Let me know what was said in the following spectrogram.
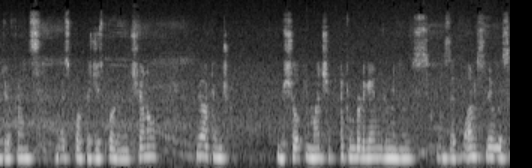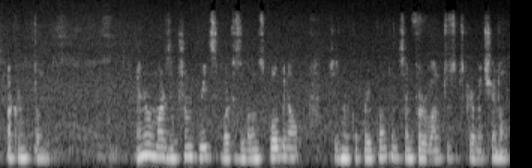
dear friends. The Sport HD the channel. We are in show imagine Ekenberg game Gümülüz the Barnsley with Accrington. I know Mars Action tweets what is about Spolbinal, choose my corporate contents and for one to subscribe my channel.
